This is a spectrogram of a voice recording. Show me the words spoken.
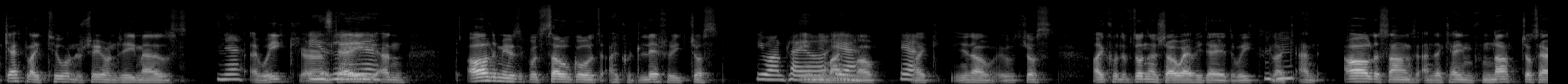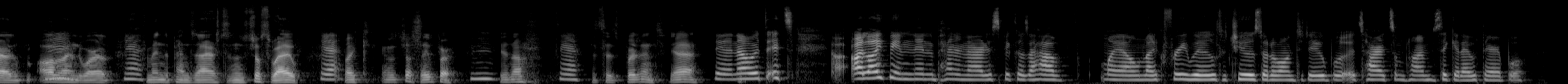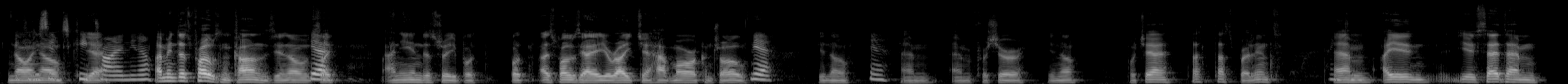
get like 200, 300 emails yeah. a week or Easily, a day, yeah. and all the music was so good. I could literally just You want to play in your yeah. Yeah. Like, you know, it was just I could have done a show every day of the week. Like Mhm. and all the songs and they came from not just Ireland, from all Mm. around the world. Yeah. From independent artists and it's just wow. Yeah. Like it was just super. Mhm. You know? Yeah. It's it's brilliant. Yeah. Yeah, no, it's it's. I- like being an independent artist because I have my own like free will to choose what I want to do. But it's hard sometimes to get out there. But No, you I just know. to keep yeah. trying, you know. I mean there's pros and cons, you know, it's Yeah. like any industry, but but I suppose yeah, you're right, you have more control. Yeah. You know. Yeah. Um um for sure, you know. But yeah, that that's brilliant. Thank um I you said um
